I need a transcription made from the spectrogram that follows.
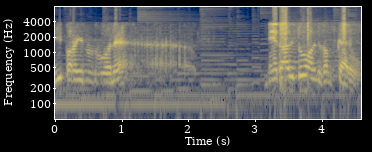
ഈ പറയുന്നത് പോലെ മേധാവിത്വവും അതിന്റെ സംസ്കാരവും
